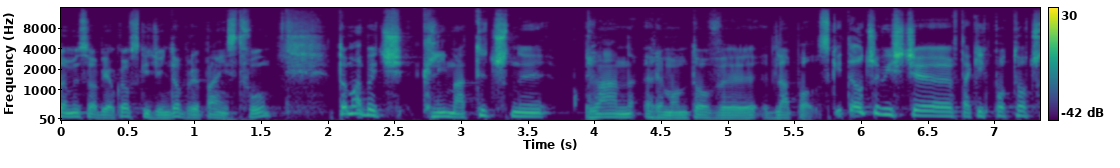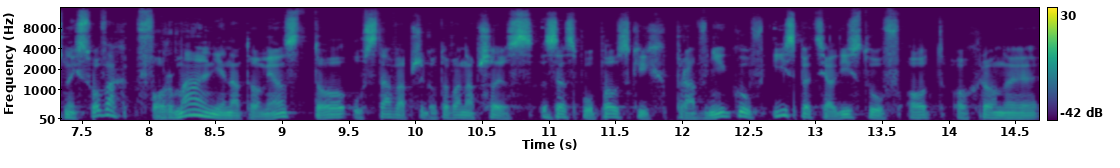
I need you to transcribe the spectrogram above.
Przemysław Białkowski, dzień dobry Państwu. To ma być klimatyczny plan remontowy dla Polski. To oczywiście w takich potocznych słowach, formalnie natomiast to ustawa przygotowana przez zespół polskich prawników i specjalistów od ochrony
